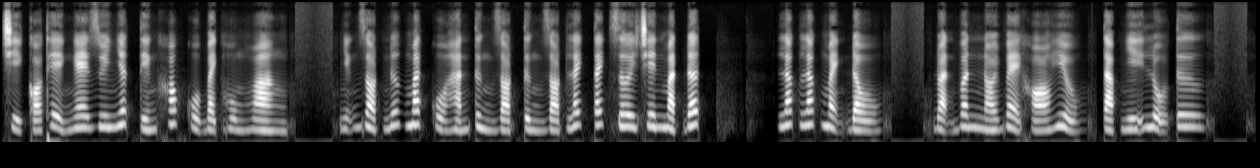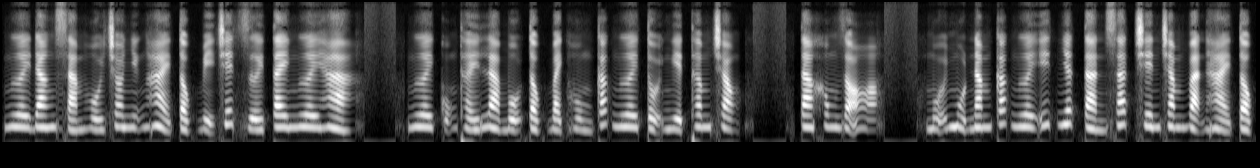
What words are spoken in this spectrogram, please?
Chỉ có thể nghe duy nhất tiếng khóc của Bạch Hùng Hoàng. Những giọt nước mắt của hắn từng giọt từng giọt lách tách rơi trên mặt đất. Lắc lắc mạnh đầu. Đoạn vân nói vẻ khó hiểu, tạp nhĩ lộ tư. Ngươi đang sám hối cho những hải tộc bị chết dưới tay ngươi hả? Ngươi cũng thấy là bộ tộc Bạch Hùng các ngươi tội nghiệt thâm trọng. Ta không rõ mỗi một năm các ngươi ít nhất tàn sát trên trăm vạn hải tộc.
